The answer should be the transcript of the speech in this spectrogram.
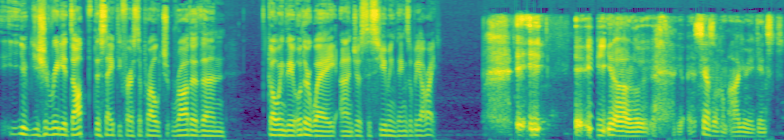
you you should really adopt the safety first approach rather than going the other way and just assuming things will be all right. It, it, you know, it sounds like I'm arguing against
